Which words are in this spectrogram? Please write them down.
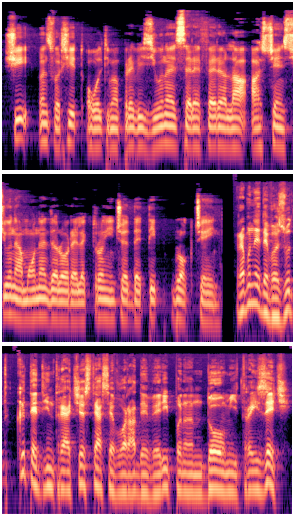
și, în sfârșit, o ultimă previziune se referă la ascensiunea monedelor electronice de tip blockchain. Rămâne de văzut câte dintre acestea se vor adeveri până în 2030.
